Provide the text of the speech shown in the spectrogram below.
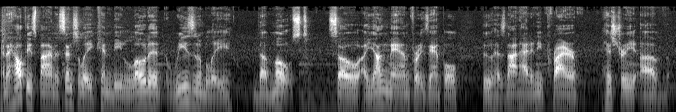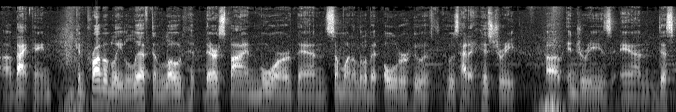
And a healthy spine essentially can be loaded reasonably the most. So a young man, for example, who has not had any prior history of uh, back pain can probably lift and load their spine more than someone a little bit older who has, who has had a history of injuries and disc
